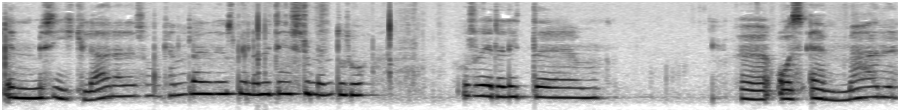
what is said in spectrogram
en musiklärare som kan lära dig att spela lite instrument och så. Och så är det lite eh, ASMR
